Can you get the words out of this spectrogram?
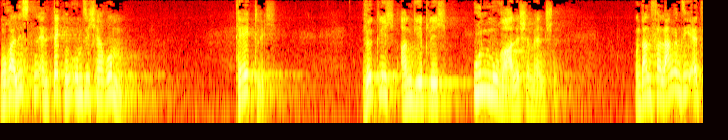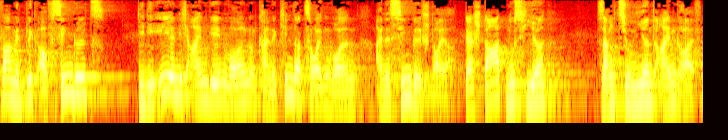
Moralisten entdecken um sich herum täglich wirklich angeblich unmoralische Menschen. Und dann verlangen sie etwa mit Blick auf Singles, die die Ehe nicht eingehen wollen und keine Kinder zeugen wollen, eine Singlesteuer. Der Staat muss hier sanktionierend eingreifen.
